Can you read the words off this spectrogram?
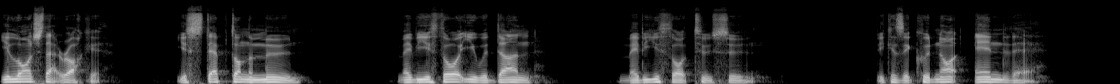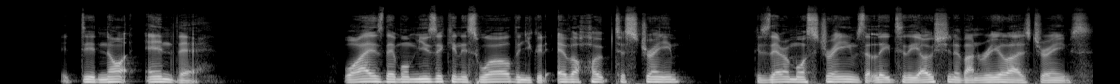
You launched that rocket. You stepped on the moon. Maybe you thought you were done. Maybe you thought too soon. Because it could not end there. It did not end there. Why is there more music in this world than you could ever hope to stream? Because there are more streams that lead to the ocean of unrealized dreams.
